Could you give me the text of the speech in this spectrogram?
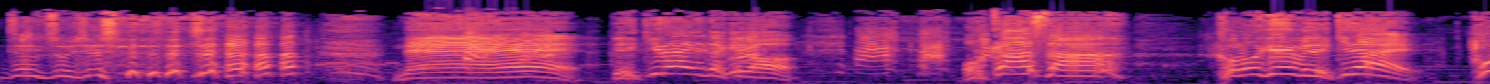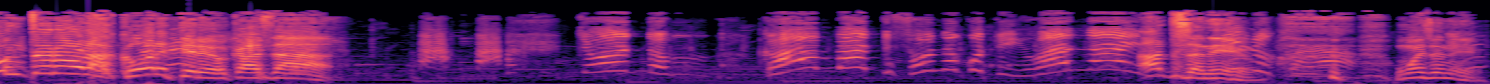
ちょちょちょちょちょ。ねえできないんだけど お母さんこのゲームできない。コントローラー壊れてるよお母さん。ちょっと頑張ってそんなこと言わないあんたじゃねえよ。お前じゃねえよ。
